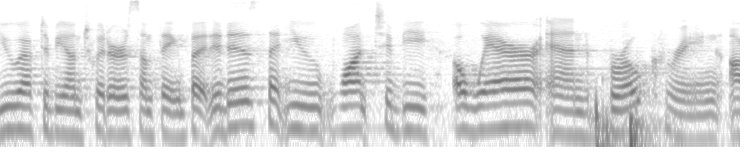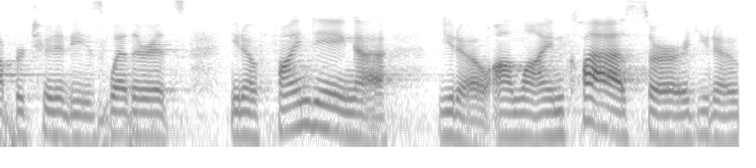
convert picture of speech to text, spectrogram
you have to be on Twitter or something, but it is that you want to be aware and brokering opportunities, whether it's you know finding a you know online class or you know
